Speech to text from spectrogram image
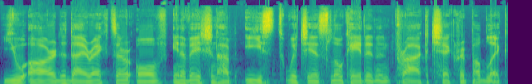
You are the director of Innovation Hub East, which is located in Prague, Czech Republic.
